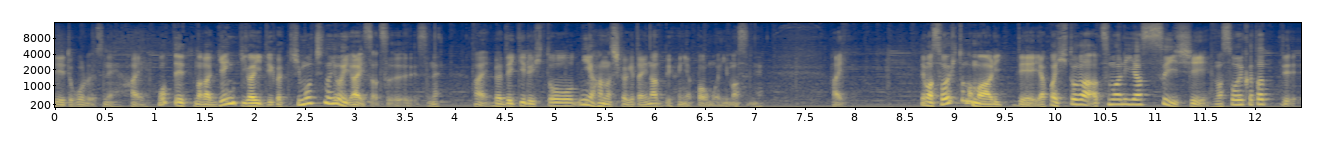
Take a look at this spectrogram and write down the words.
ていうところですね。はい。もっと言うと、なんか元気がいいというか気持ちの良い挨拶ですね。はい。ができる人に話しかけたいなというふうにやっぱ思いますね。はい。でまあ、そういう人の周りってやっぱり人が集まりやすいし、まあ、そういう方って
